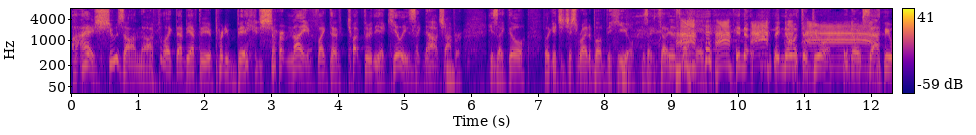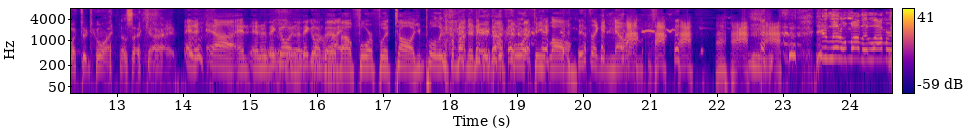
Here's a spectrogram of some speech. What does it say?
I had shoes on though. I feel like that'd be have to be a pretty big and sharp knife, like to cut through the Achilles. He's like, no, Chopper. He's like, they'll they'll get you just right above the heel. He's like, tell you, exactly what they, they know, they know what they're doing. They know exactly what they're doing. I was like, all right. And, uh, and and are they going? Are they going right? about four foot tall. You pull him from under there, he about four feet long. It's like a gnome. You little mother lover.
